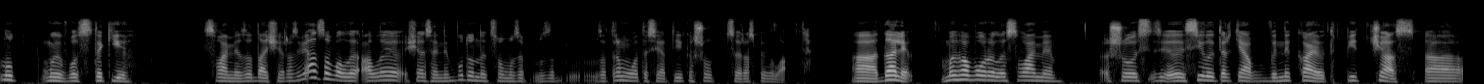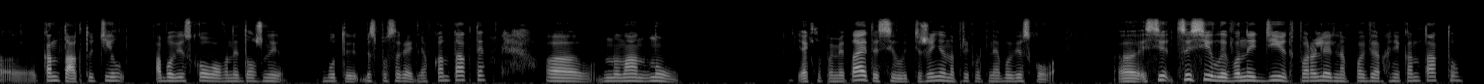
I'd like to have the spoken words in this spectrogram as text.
ну, ми ось такі з вами задачі розв'язували, але зараз я не буду на цьому за- за- затримуватися, я тільки що це розповіла. А, далі, ми говорили з вами, що е, тертя виникають під час а, контакту тіл. Обов'язково вони повинні бути безпосередньо в контакті. А, ну, якщо пам'ятаєте, сили тяжіння, наприклад, не обов'язково. Е, Ці сили вони діють паралельно поверхні контакту,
